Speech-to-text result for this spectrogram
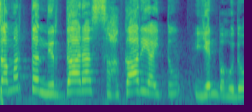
ಸಮರ್ಥ ನಿರ್ಧಾರ ಸಹಕಾರಿಯಾಯಿತು ಎನ್ನಬಹುದು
